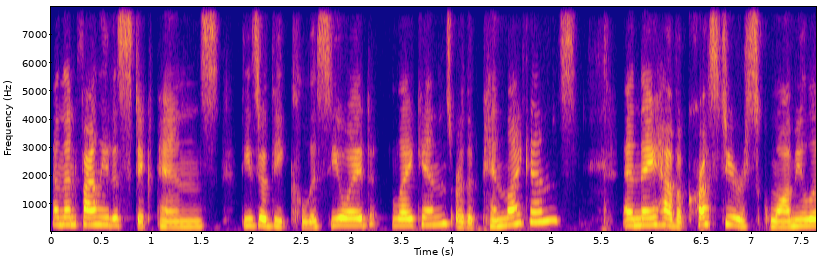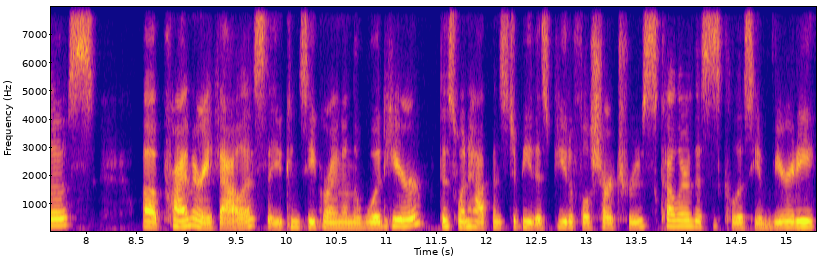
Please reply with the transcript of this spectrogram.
And then finally the stick pins. These are the calicioid lichens or the pin lichens. And they have a crusty or squamulose uh, primary thallus that you can see growing on the wood here. This one happens to be this beautiful chartreuse color. This is Calicium viride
